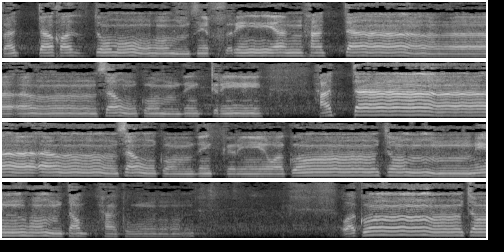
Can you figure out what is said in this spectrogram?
فاتخذتموهم سخريا حتى أنسوكم ذكري. حتى أنسوكم ذكري وكنتم منهم تضحكون. وكنتم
